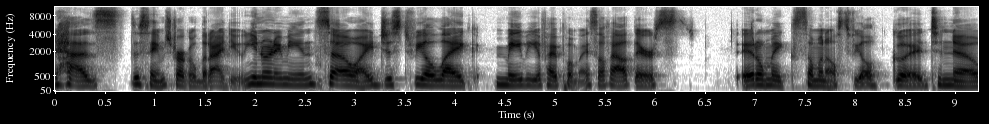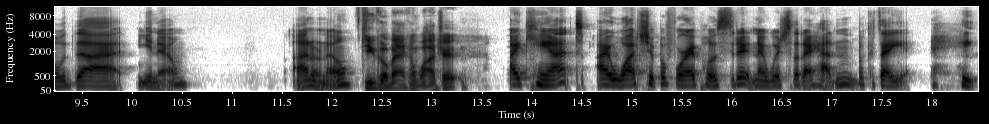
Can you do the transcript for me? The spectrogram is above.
has the same struggle that I do. You know what I mean? So I just feel like maybe if I put myself out there, it'll make someone else feel good to know that, you know, I don't know. Do you go back and watch it? I can't. I watched it before I posted it and I wish that I hadn't because I hate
